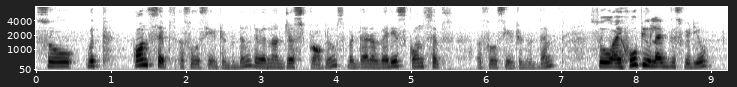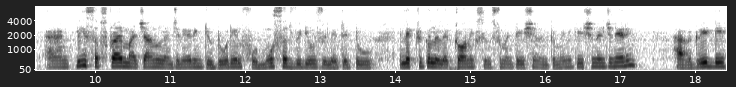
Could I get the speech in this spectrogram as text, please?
So, with concepts associated with them, they were not just problems, but there are various concepts associated with them. So, I hope you like this video and please subscribe my channel engineering tutorial for more such videos related to electrical, electronics, instrumentation and communication engineering. Have a great day.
